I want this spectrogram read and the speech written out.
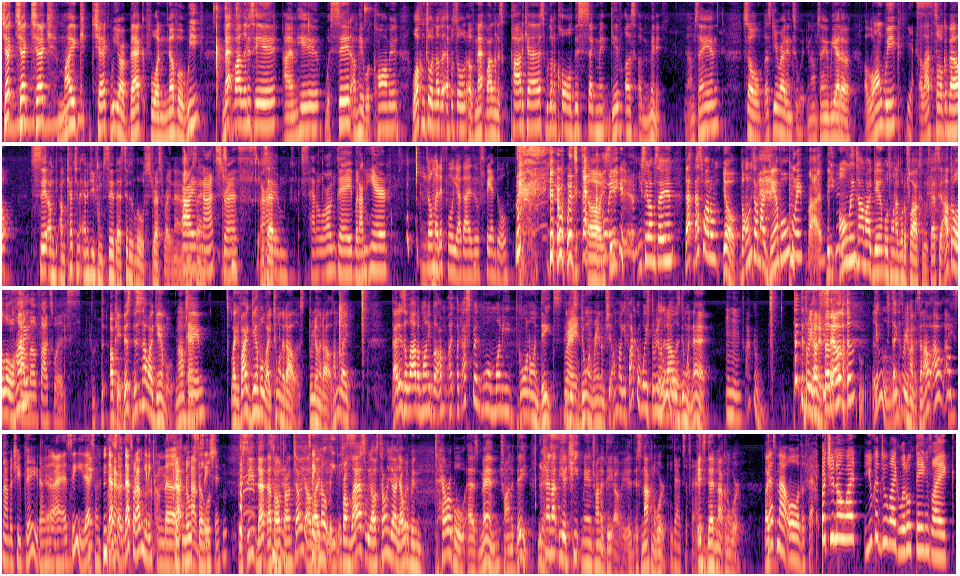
Check, check, check. Mike, check. We are back for another week. Matt Violin is here. I am here with Sid. I'm here with Carmen. Welcome to another episode of Matt Violinist podcast. We're gonna call this segment "Give Us a Minute." You know what I'm saying? So let's get right into it. You know what I'm saying? We had a, a long week. Yes. A lot to talk about. Sid, I'm, I'm catching the energy from Sid that Sid is a little stressed right now. You know I I'm saying? not stressed. Is that- I'm, I just had a long day, but I'm here. Don't let it fool y'all guys. It was FanDuel. it was Oh, you see, you see what I'm saying? That that's why I don't. Yo, the only time I gamble, point five. the only time I gamble is when I go to Foxwoods. That's it. I'll throw a little hundred. I love Foxwoods. Okay, this this is how I gamble. You know what I'm saying? Like if I gamble like two hundred dollars, three hundred dollars, I'm like, that is a lot of money. But I'm like, like I spent more money going on dates and just doing random shit. I'm like, if I could waste three hundred dollars doing that, Mhm. I could take the three hundred. She son. "Ooh." Ooh. Take the three hundred, and I'll, I'll, I'll It's not a cheap date. I, I see. That's that's that's what I'm getting from the Take notes, fellas. conversation. You see that? That's what I was trying to tell y'all. Take like, note, ladies. From last week, I was telling y'all y'all would have been terrible as men trying to date. You Yes. cannot be a cheap man trying to date out here. It's not gonna work. That's a fact. It's dead not gonna work. Like that's not all the fact. but you know what? You could do like little things like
